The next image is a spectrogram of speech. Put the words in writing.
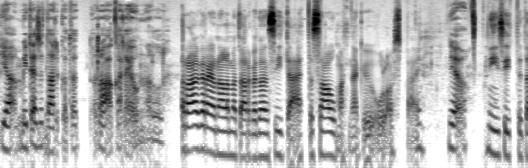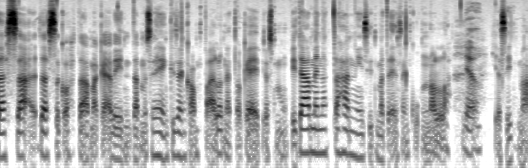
Ja mitä sä tarkoitat raakareunalla? Raakareunalla mä tarkoitan sitä, että saumat näkyy ulospäin. Joo. Niin sitten tässä, tässä kohtaa mä kävin tämmöisen henkisen kamppailun, että okei, että jos mun pitää mennä tähän, niin sitten mä teen sen kunnolla. Joo. Ja sitten mä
